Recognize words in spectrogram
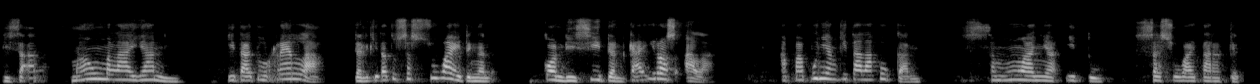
Di saat mau melayani, kita itu rela dan kita tuh sesuai dengan kondisi dan kairos Allah. Apa pun yang kita lakukan, semuanya itu sesuai target,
